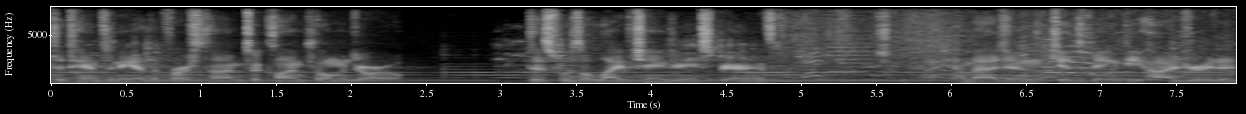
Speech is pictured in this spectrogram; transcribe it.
Went to Tanzania the first time to climb Kilimanjaro. This was a life-changing experience. Imagine kids being dehydrated,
